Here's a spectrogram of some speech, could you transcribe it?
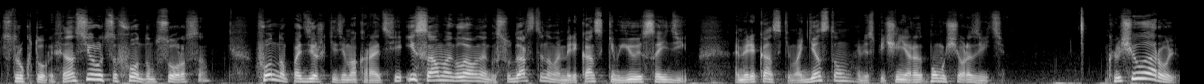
структуры финансируются фондом Сороса, фондом поддержки демократии и, самое главное, государственным американским USAID, американским агентством обеспечения помощи в развитии. Ключевая роль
